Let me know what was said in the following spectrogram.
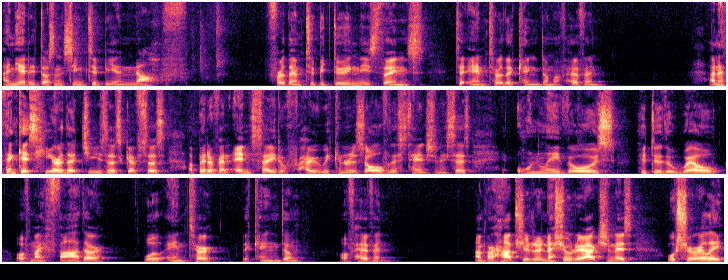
And yet it doesn't seem to be enough for them to be doing these things to enter the kingdom of heaven. And I think it's here that Jesus gives us a bit of an insight of how we can resolve this tension. He says, only those who do the will of my Father will enter the kingdom of heaven. And perhaps your initial reaction is, well, surely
